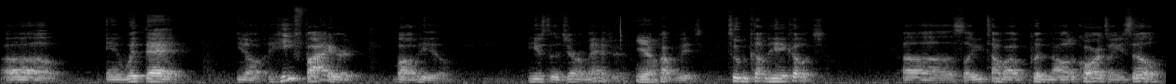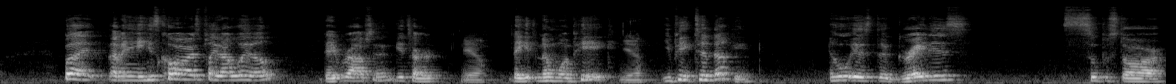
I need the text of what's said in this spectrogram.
Uh, and with that, you know, he fired Bob Hill. He was the general manager, Yeah. Popovich, to become the head coach. Uh, so you talking about putting all the cards on yourself. But I mean, his cards played out well. David Robinson gets hurt. yeah, They get the number one pick. yeah. You pick Tim Duncan, who is the greatest superstar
